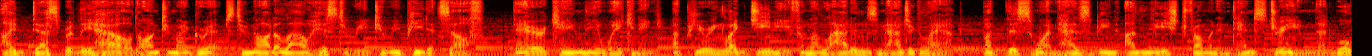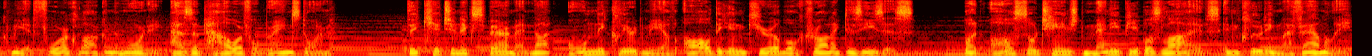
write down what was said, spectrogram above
I desperately held onto my grips to not allow history to repeat itself. There came the awakening, appearing like genie from Aladdin's magic lamp. But this one has been unleashed from an intense dream that woke me at 4 o'clock in the morning as a powerful brainstorm. The kitchen experiment not only cleared me of all the incurable chronic diseases, but also changed many people's lives, including my family.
